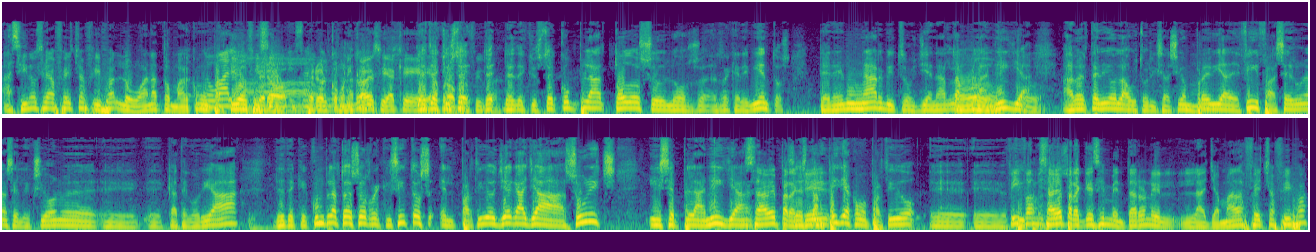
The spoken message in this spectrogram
así no sea fecha FIFA, lo van a tomar como un partido van a- oficial. Pero- pero el comunicado decía que Desde que, usted, por FIFA. de- desde que usted cumpla todos eh, los eh, requerimientos, tener un árbitro, llenar la Todo, planilla, todo. haber tenido la autorización previa de FIFA, hacer una selección eh, categoría A, desde que cumpla todos esos requisitos, el partido llega ya a Zurich y se planilla, ¿Sabe para se qué? estampilla como partido eh, eh, FIFA. ¿Sabe para qué se inventaron el- la llamada fecha FIFA?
